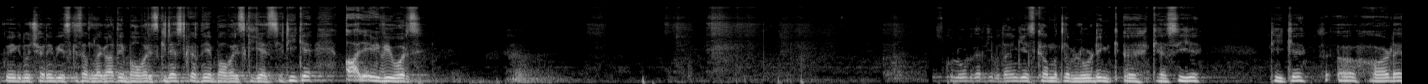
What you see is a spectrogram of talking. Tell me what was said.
कोई एक दो छड़े भी इसके साथ लगाते हैं पावर इसकी टेस्ट करते हैं पावर इसकी कैसी है ठीक है? आ जाए व्यूअर्स इसको लोड करके बताएँगे इसका मतलब लोडिंग कैसी है? ठीक है हार्ड है।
